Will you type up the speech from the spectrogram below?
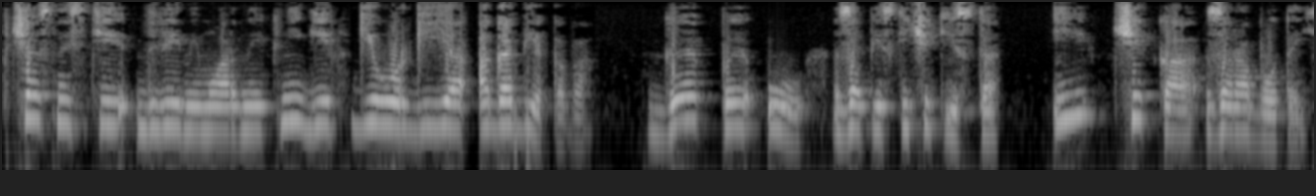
в частности, две мемуарные книги Георгия Агабекова «ГПУ. Записки чекиста» и «ЧК за работой».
